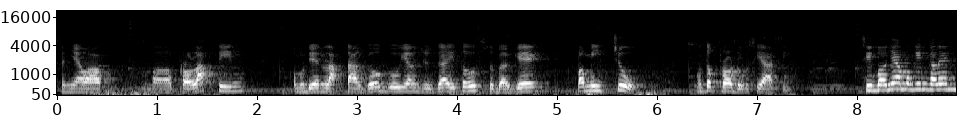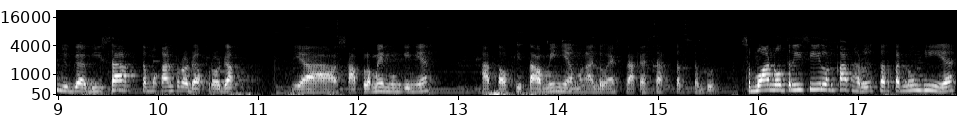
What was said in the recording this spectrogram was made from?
senyawa e, prolaktin, kemudian laktagogu yang juga itu sebagai pemicu untuk produksi ASI. Simpelnya mungkin kalian juga bisa temukan produk-produk ya suplemen mungkin ya atau vitamin yang mengandung ekstrak-ekstrak tersebut. Semua nutrisi lengkap harus terpenuhi ya,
